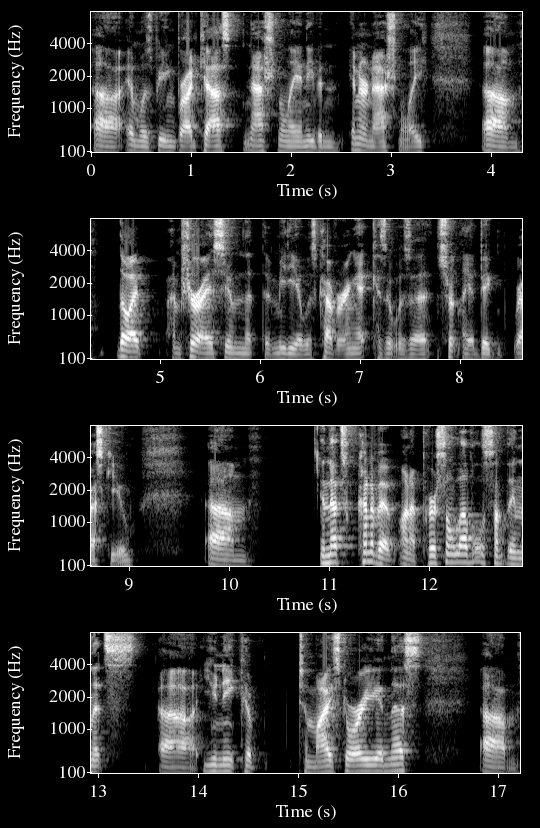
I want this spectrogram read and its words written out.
uh, and was being broadcast nationally and even internationally. Um, though I, am sure I assumed that the media was covering it because it was a certainly a big rescue. Um, and that's kind of a on a personal level something that's uh, unique to my story in this. Um,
